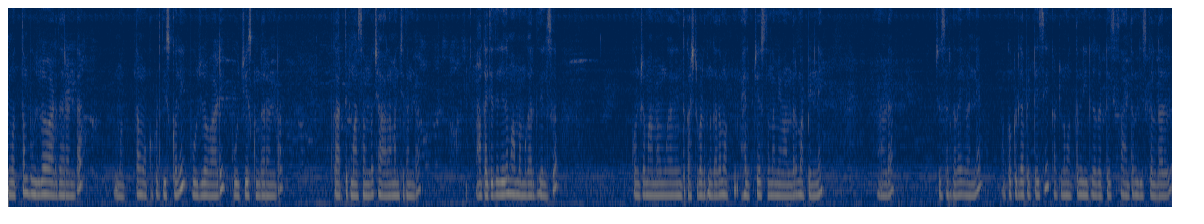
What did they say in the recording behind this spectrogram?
మొత్తం పూజలో వాడతారంట. మొత్తం ఒక్కొక్కటి తీసుకొని పూజలో వాడి పూజ చేసుకుంటారంట. కార్తీక మాసంలో చాలా మంచిదంట. నాకైతే తెలియదు మా అమ్మమ్మ గారికి తెలుసు. కొంచెం మా అమ్మమ్మ గారు ఇంత కష్టపడుతుంది కదా మొత్తం హెల్ప్ చేస్తున్నాం మేమందరం మా పిన్ని ఆవిడ. చూసారు కదా ఇవన్నీ. ఒక్కొక్కటిగా పెట్టేసి కట్టలు మొత్తం నీట్గా కట్టేసి సాయంత్రం తీసుకెళ్తారు.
